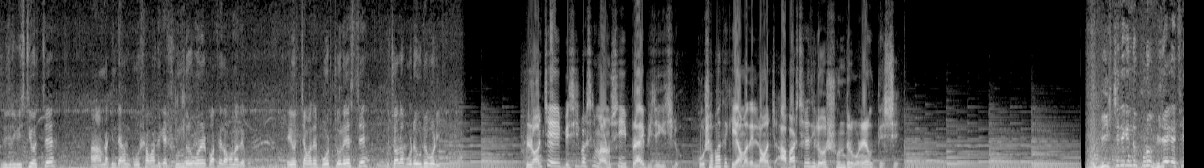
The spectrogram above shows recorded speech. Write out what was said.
ঝিরিঝিরি বৃষ্টি হচ্ছে আর আমরা কিন্তু এখন গোসাবা থেকে সুন্দরবনের পথে রওনা দেবো। এই হচ্ছে আমাদের বোট চলে এসছে। তো চলো বোটে উঠে পড়ি। লঞ্চে বেশিরভাগ মানুষই প্রায় ভিজে গেছিল। গোসাবা থেকে আমাদের লঞ্চ আবার ছেড়ে দিল সুন্দরবনের উদ্দেশ্যে। বৃষ্টিতে কিন্তু পুরো ভিজে গেছি।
